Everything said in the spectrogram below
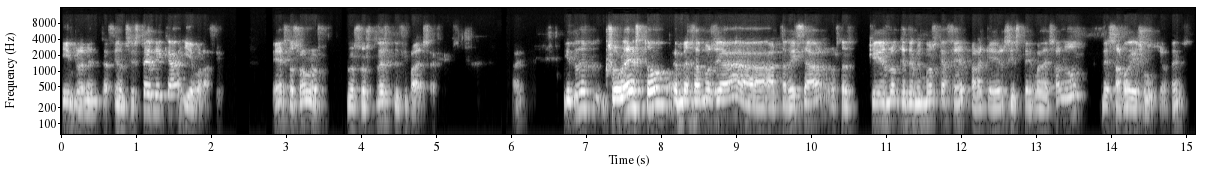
implementación sistémica y evaluación. Estos son los, nuestros tres principales ejes. Y entonces, sobre esto empezamos ya a aterrizar qué es lo que tenemos que hacer para que el sistema de salud desarrolle soluciones.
